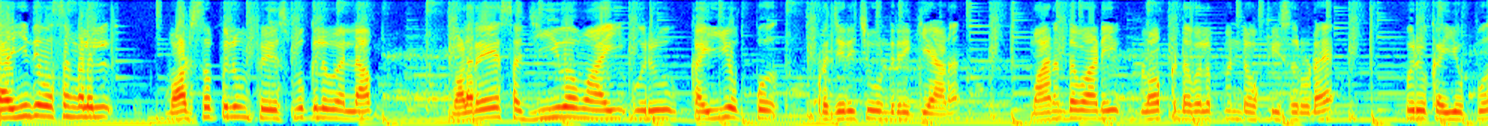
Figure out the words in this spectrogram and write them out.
കഴിഞ്ഞ ദിവസങ്ങളിൽ വാട്സപ്പിലും ഫേസ്ബുക്കിലുമെല്ലാം വളരെ സജീവമായി ഒരു കയ്യൊപ്പ് പ്രചരിച്ചുകൊണ്ടിരിക്കുകയാണ്. മാനന്തവാടി ബ്ലോക്ക് ഡെവലപ്മെന്റ് ഓഫീസറുടെ ഒരു കയ്യൊപ്പ്.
